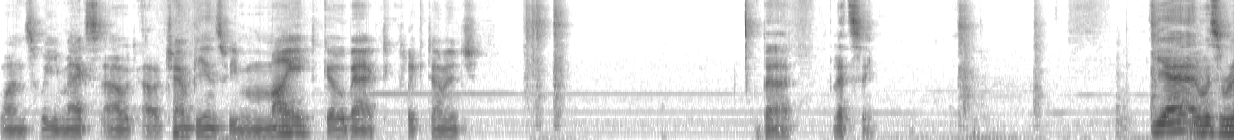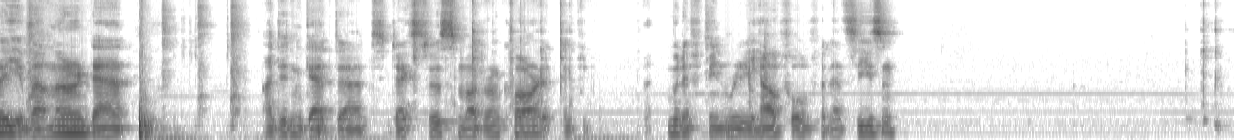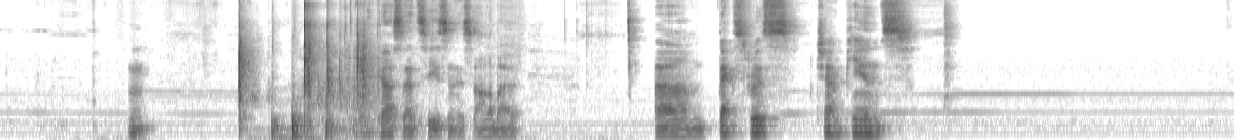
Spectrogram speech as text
Once we maxed out our champions, we might go back to click damage. But let's see. Yeah, it was really a bummer that I didn't get that Dextrous Modron Core. It would have been really helpful for that season. Hmm. Because that season is all about um, dexterous champions.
